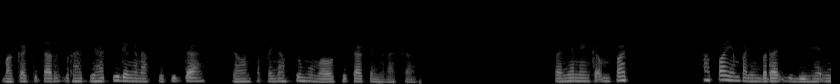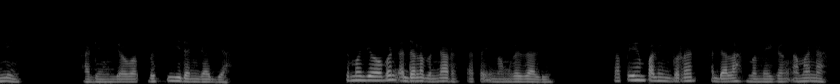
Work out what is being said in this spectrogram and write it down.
Maka kita harus berhati-hati dengan nafsu kita, jangan sampai nafsu membawa kita ke neraka. Pertanyaan yang keempat, apa yang paling berat di dunia ini? Ada yang menjawab besi dan gajah. Semua jawaban adalah benar, kata Imam Ghazali. Tapi yang paling berat adalah memegang amanah.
